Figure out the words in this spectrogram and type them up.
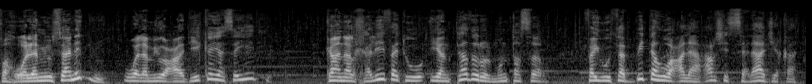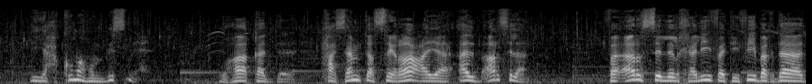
فهو لم يساندني. ولم يعاديك يا سيدي. كان الخليفة ينتظر المنتصر فيثبته على عرش السلاجقة ليحكمهم باسمه. وها قد حسمت الصراع يا ألب أرسلان. فأرسل للخليفة في بغداد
